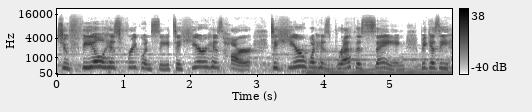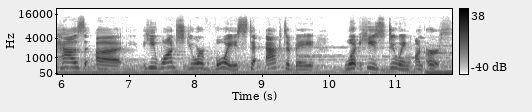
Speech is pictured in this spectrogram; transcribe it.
to feel his frequency, to hear his heart, to hear what his breath is saying, because he has, uh, he wants your voice to activate what he's doing on earth.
